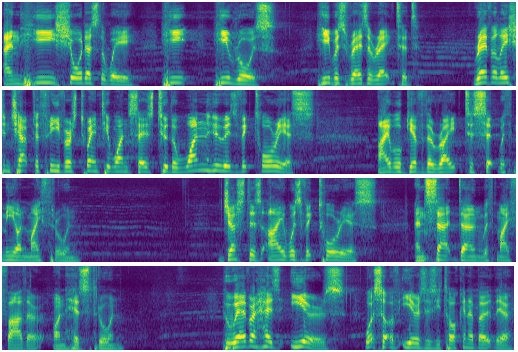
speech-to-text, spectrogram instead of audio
And He showed us the way. He, he rose, He was resurrected. Revelation chapter 3, verse 21 says, To the one who is victorious, I will give the right to sit with me on my throne. Just as I was victorious and sat down with my Father on his throne. Whoever has ears, what sort of ears is he talking about there?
